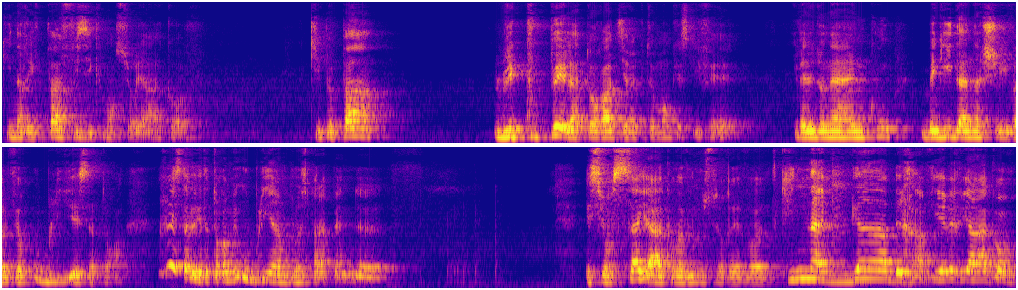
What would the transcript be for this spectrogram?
qui n'arrive pas physiquement sur Yaakov, qui ne peut pas lui couper la Torah directement, qu'est-ce qu'il fait? Il va lui donner un coup, il va le faire oublier sa Torah. Reste avec ta Torah, mais oublie un peu, c'est pas la peine de. Et sur ça, Yaakov nous se révolte. Kinaga Yaakov.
